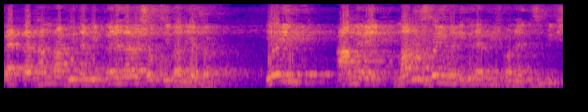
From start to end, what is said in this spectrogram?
পেটটা ঠান্ডা, ভিটামিন বেড়ে যাবে, শক্তি বাড়িয়ে যাবে। এই আমের মানুষ বেইমানি করে বিষ বানিয়ে দিছে, বিষ।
